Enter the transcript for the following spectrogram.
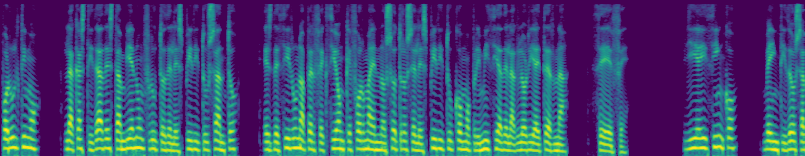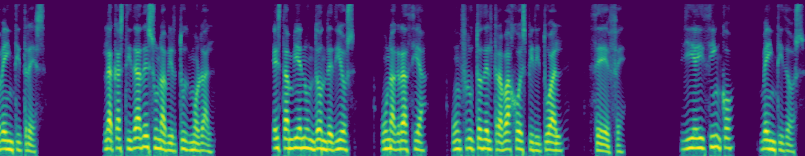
Por último, la castidad es también un fruto del Espíritu Santo, es decir, una perfección que forma en nosotros el Espíritu como primicia de la gloria eterna, cf. GA 5, 22 a 23. La castidad es una virtud moral. Es también un don de Dios, una gracia, un fruto del trabajo espiritual, cf. GA 5, 22.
